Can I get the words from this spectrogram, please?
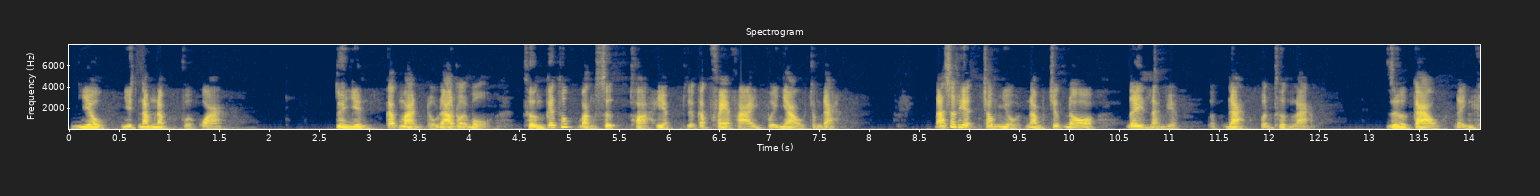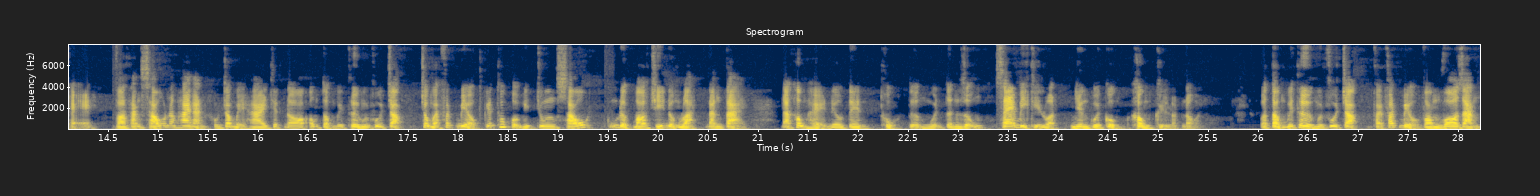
nhiều như 5 năm vừa qua. Tuy nhiên, các màn đấu đá nội bộ thường kết thúc bằng sự thỏa hiệp giữa các phe phái với nhau trong đảng. Đã xuất hiện trong nhiều năm trước đó, đây là việc đảng vẫn thường làm. Giờ cao đánh khẽ. Vào tháng 6 năm 2012 trước đó, ông Tổng Bí thư Nguyễn Phú Trọng trong bài phát biểu kết thúc hội nghị Trung ương 6 cũng được báo chí đồng loạt đăng tải đã không hề nêu tên Thủ tướng Nguyễn Tân Dũng sẽ bị kỷ luật nhưng cuối cùng không kỷ luật nổi. Và Tổng Bí thư Nguyễn Phú Trọng phải phát biểu vòng vo rằng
